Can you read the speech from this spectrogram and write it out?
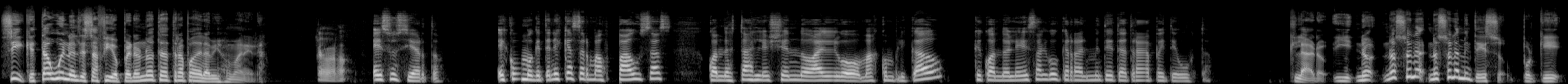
Sí, que está bueno el desafío, pero no te atrapa de la misma manera. Es verdad. Eso es cierto. Es como que tenés que hacer más pausas cuando estás leyendo algo más complicado que cuando lees algo que realmente te atrapa y te gusta. Claro, y no, no, no solamente eso, porque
